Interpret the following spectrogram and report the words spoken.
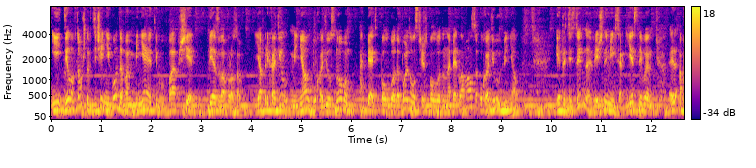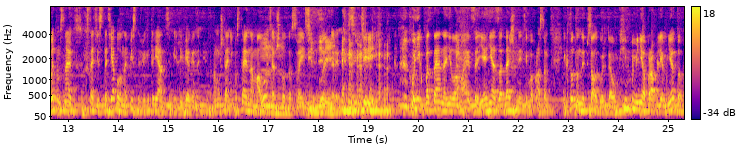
И дело в том, что в течение года вам меняют его вообще без вопросов. Я приходил, менял, уходил с новым, опять полгода пользовался, через полгода он опять ломался, уходил, менял. Это действительно вечный миксер. Если вы... э, Об этом знают, кстати, статья была написана вегетарианцами или веганами, потому что они постоянно молотят Мгм. что-то своими Сельдерей. блендерами. Сельдерей. У них постоянно они ломаются, и они озадачены этим вопросом. И кто-то написал, говорит, а у меня проблем нету,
